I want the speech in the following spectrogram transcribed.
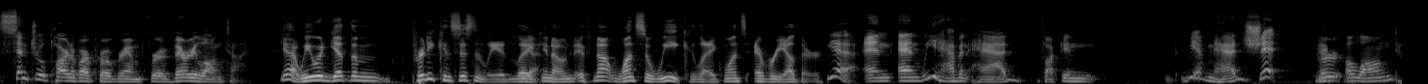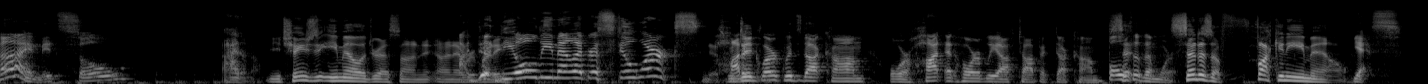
central part of our program for a very long time. Yeah, we would get them pretty consistently. Like, Yeah. you know, if not once a week, like once every other. Yeah, and and we haven't had fucking we haven't had shit for a long time. It's so I don't know. You change the email address on on everybody. The, the old email address still works. Yes, hot at clarkwoods.com or hot at horriblyofftopic.com. Both Se- of them work. Send us a fucking email. Yes.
